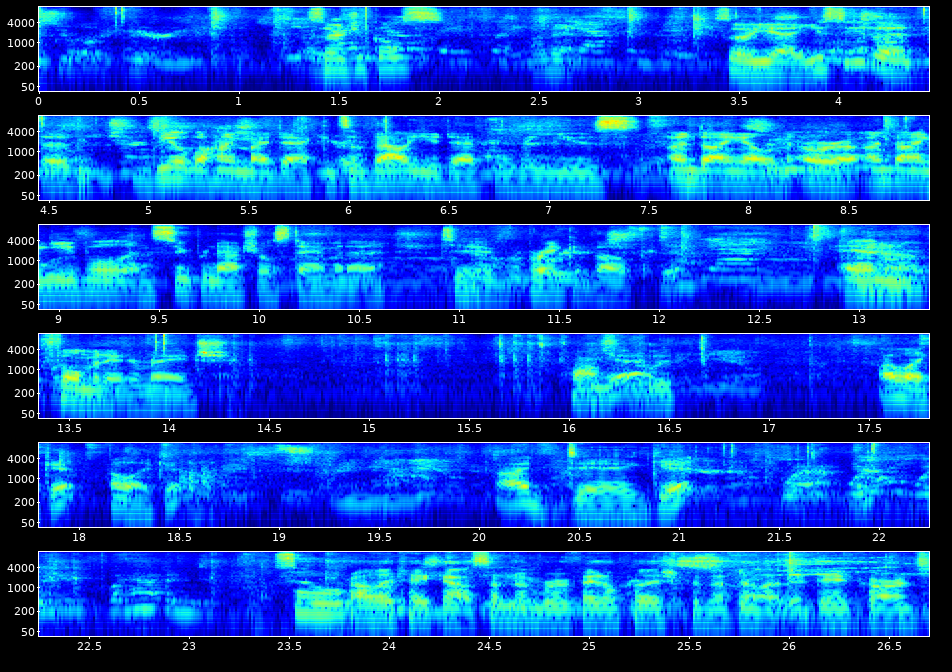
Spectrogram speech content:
super hairy. Surgicals? So yeah, you see the, the deal behind my deck. It's a value deck where we use Undying Element or uh, Undying Evil and Supernatural Stamina to break evoke, and Fulminator Mage. Possibly. I like it. I like it. I dig it. What, what, what, did you, what happened? So Probably take out some number of fatal push because I feel like they're dead cards.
